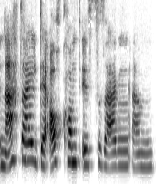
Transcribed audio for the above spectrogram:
Nachteil, der auch kommt, ist zu sagen, ähm,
